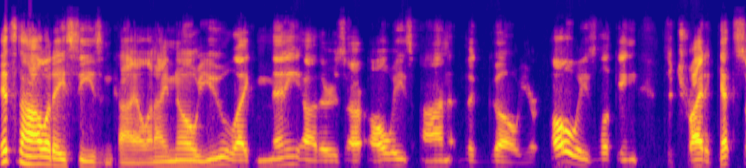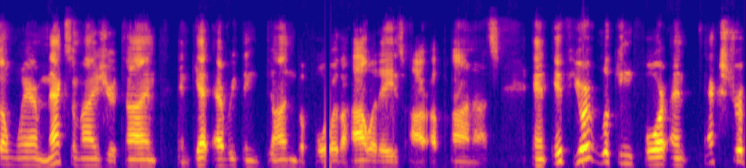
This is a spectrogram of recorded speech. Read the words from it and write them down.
it's the holiday season, Kyle, and I know you, like many others, are always on the go. You're always looking to try to get somewhere, maximize your time, and get everything done before the holidays are upon us. And if you're looking for an extra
